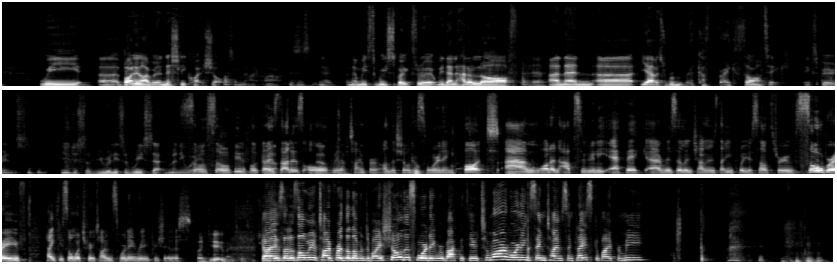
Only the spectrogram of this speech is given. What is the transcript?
we uh, Barney and I were initially quite shocked, and we were like, "Wow, this is you know." And then we we spoke through it. and We then had a laugh, and then uh, yeah, it was ca- very cathartic experience. you just sort you really sort of reset in many ways. So, so beautiful. Guys, that is all Yeah. we have time for on the show this morning. But um, what an absolutely epic, uh, resilient challenge that you put yourself through. So brave. Thank you so much for your time this morning. I really appreciate it. Thank you. Guys, that is all we have time for the Lovin Dubai show this morning. We're back with you tomorrow morning, same time, same place. Goodbye for me.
